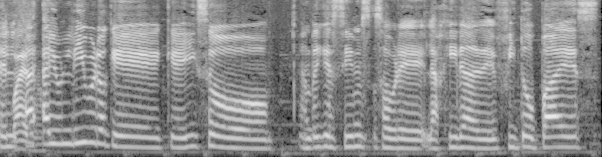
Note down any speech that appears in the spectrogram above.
El- bueno, hay- Hay un libro que, que hizo Enrique Sims sobre la gira de Fito Páez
